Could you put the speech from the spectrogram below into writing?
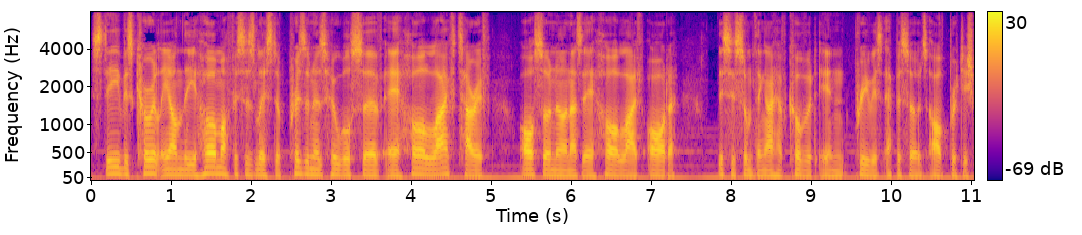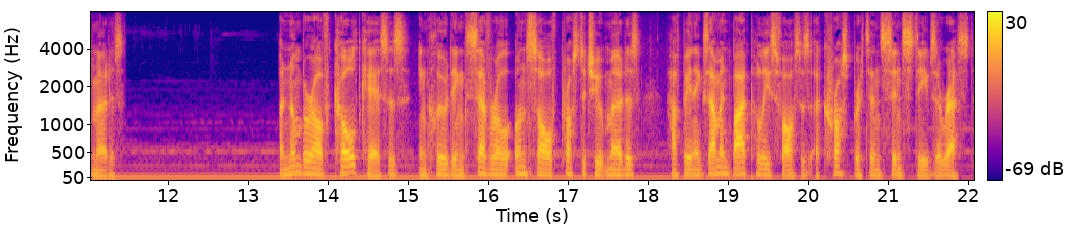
Steve is currently on the Home Office's list of prisoners who will serve a whole life tariff, also known as a whole life order. This is something I have covered in previous episodes of British Murders. A number of cold cases, including several unsolved prostitute murders, have been examined by police forces across Britain since Steve's arrest.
